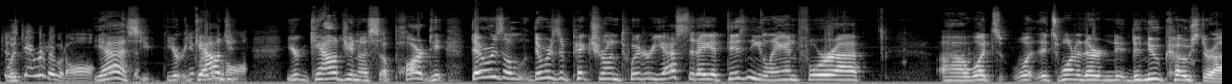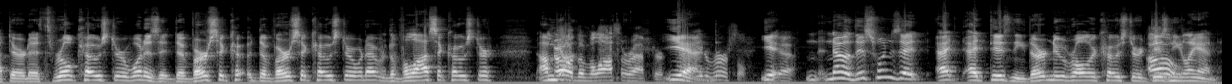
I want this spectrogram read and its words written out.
Just with, get rid of it all. Yes, you're gouging. You're gouging us apart. There was a there was a picture on Twitter yesterday at Disneyland for uh, uh, what's what? It's one of their the new coaster out there, the Thrill Coaster. What is it? The Versa the Versa Coaster, whatever. The Velocicoaster. I'm oh, the Velociraptor. Yeah, Universal. Yeah. yeah. No, this one's at, at at Disney. Their new roller coaster at oh. Disneyland.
